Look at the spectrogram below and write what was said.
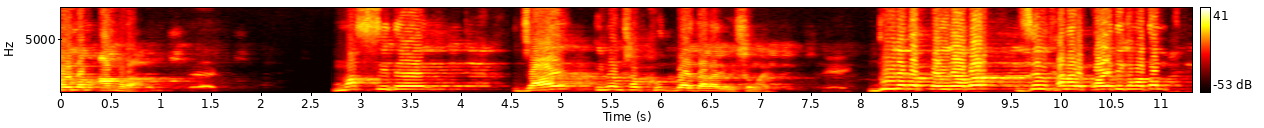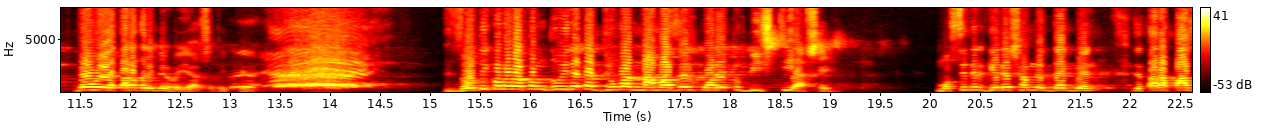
হইলাম আমরা। মসজিদে যায় ইমাম সাহেব খুদ্বায় দাঁড়ায় ওই সময়। দুই রেখাত পইরা আবার জেলখানার কয়েদিকে মতন দৌড়ে তাড়াতাড়ি বের হয়ে আসে, ঠিক যদি কোন রকম দুই রেখাত জুমার নামাজের পরে একটু বৃষ্টি আসে, মসজিদের গেটের সামনে দেখবেন যে তারা পাঁচ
